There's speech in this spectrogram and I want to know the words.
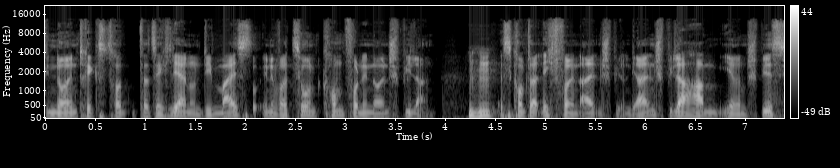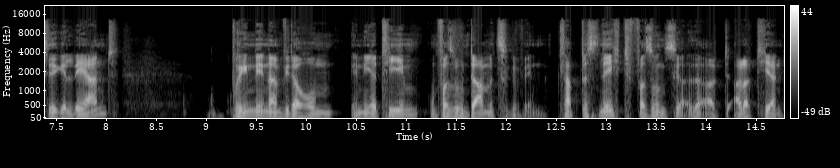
die neuen Tricks tatsächlich lernen. Und die meiste Innovation kommt von den neuen Spielern. Mhm. Es kommt halt nicht von den alten Spielern. Die alten Spieler haben ihren Spielstil gelernt, bringen den dann wiederum in ihr Team und versuchen damit zu gewinnen. Klappt es nicht, versuchen sie adaptieren.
